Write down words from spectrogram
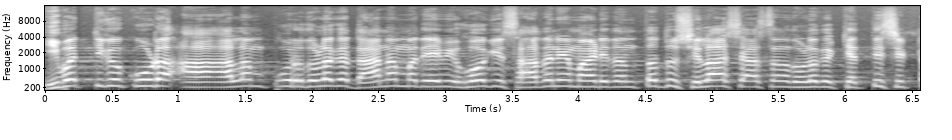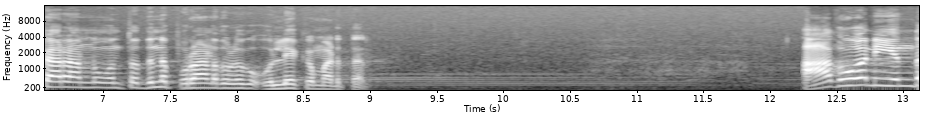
ಇವತ್ತಿಗೂ ಕೂಡ ಆ ಆಲಂಪುರದೊಳಗೆ ದಾನಮ್ಮ ದೇವಿ ಹೋಗಿ ಸಾಧನೆ ಮಾಡಿದಂಥದ್ದು ಶಿಲಾಶಾಸನದೊಳಗೆ ಕೆತ್ತಿಸಿಟ್ಟಾರ ಅನ್ನುವಂಥದ್ದನ್ನು ಪುರಾಣದೊಳಗೆ ಉಲ್ಲೇಖ ಮಾಡ್ತಾರೆ. ಆದೋನಿಯಿಂದ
